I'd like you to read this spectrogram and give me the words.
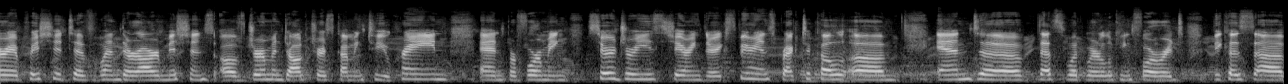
very appreciative when there are missions of German doctors coming to Ukraine and performing surgeries, sharing their experience, practical, um, and uh, that's what we're looking forward because uh,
